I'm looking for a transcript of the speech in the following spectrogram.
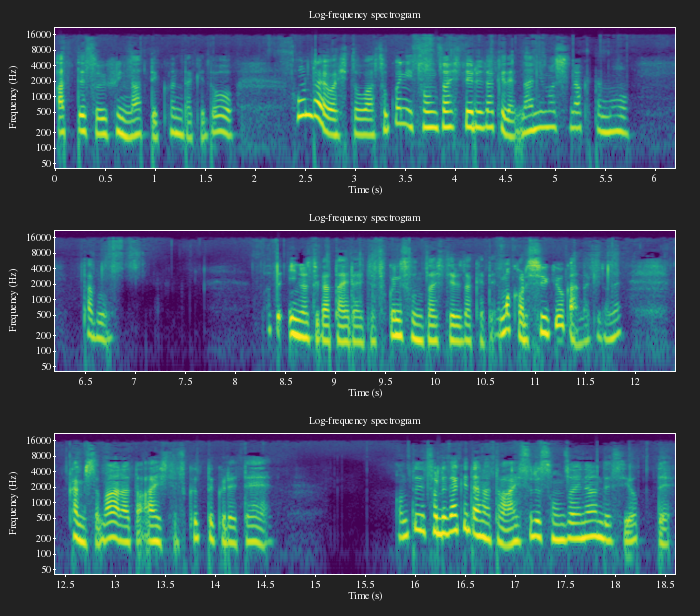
あってそういうふうになっていくんだけど、本来は人はそこに存在しているだけで何もしなくても、多分、まず命が与えられてそこに存在しているだけで、まあこれ宗教観だけどね、神様あなたを愛して作ってくれて、本当にそれだけであなたは愛する存在なんですよって、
